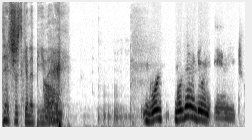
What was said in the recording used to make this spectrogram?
It's just gonna be there. Um, we're we're gonna do an Annie tree.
